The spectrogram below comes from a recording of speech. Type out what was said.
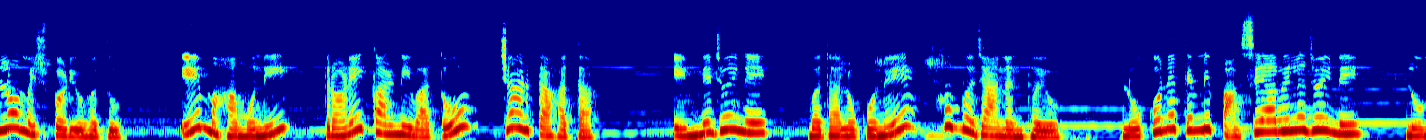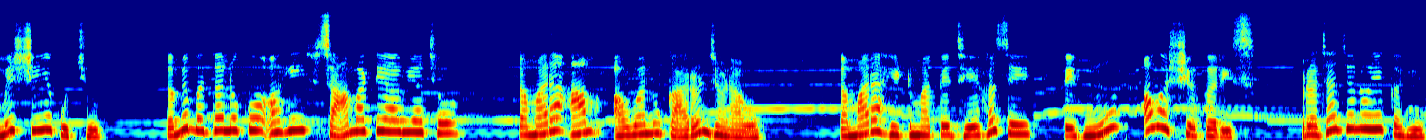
લોમેશ પડ્યું હતું. એ મહામુનિ ત્રણેય કાળની વાતો જાણતા હતા. એમને જોઈને બધા લોકોને ખૂબ જ આનંદ થયો. લોકોને તેમની પાસે આવેલા જોઈને લોમેશજીએ પૂછ્યું તમે બધા લોકો અહીં શા માટે આવ્યા છો? તમારા આમ આવવાનું કારણ જણાવો. તમારા હિતમાં તે જે હશે તે હું અવશ્ય કરીશ. પ્રજાજનોએ કહ્યું,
